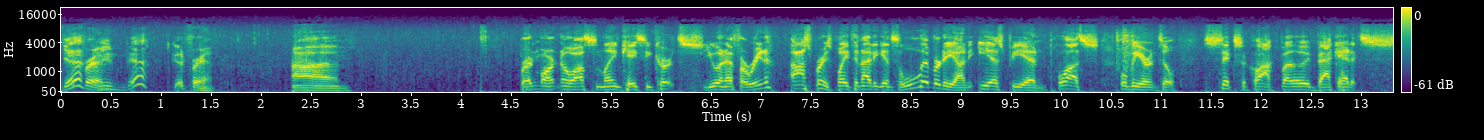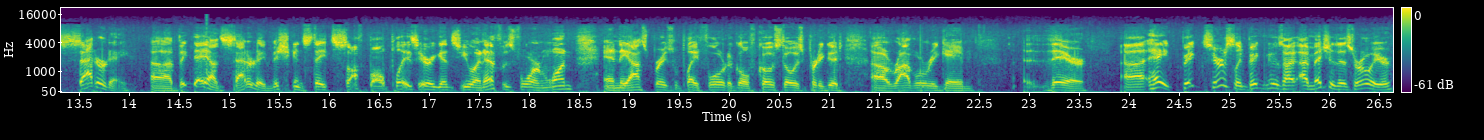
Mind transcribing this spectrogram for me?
Yeah. for I mean, yeah. good for him. Um, Brent Martineau, Austin Lane, Casey Kurtz, UNF Arena. Ospreys play tonight against Liberty on ESPN Plus. We'll be here until six o'clock. By the way, back at it Saturday. Uh, big day on Saturday. Michigan State softball plays here against UNF, who's four and one, and the Ospreys will play Florida Gulf Coast. Always pretty good uh, rivalry game uh, there. Uh, hey, big seriously, big news. I, I mentioned this earlier.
